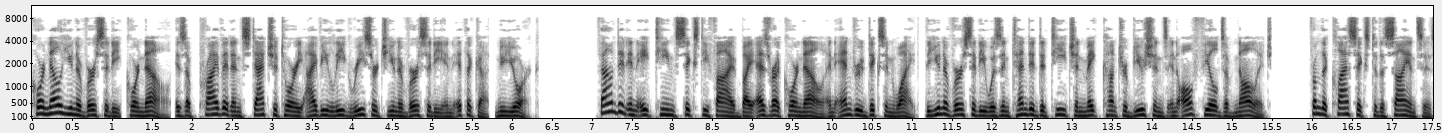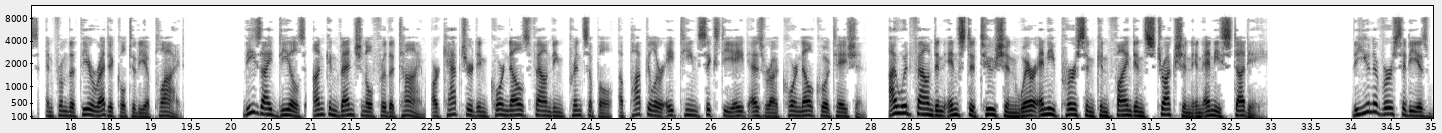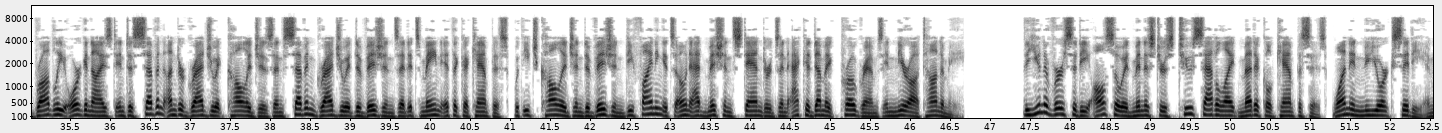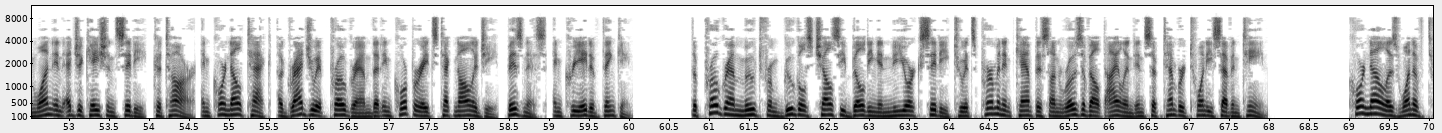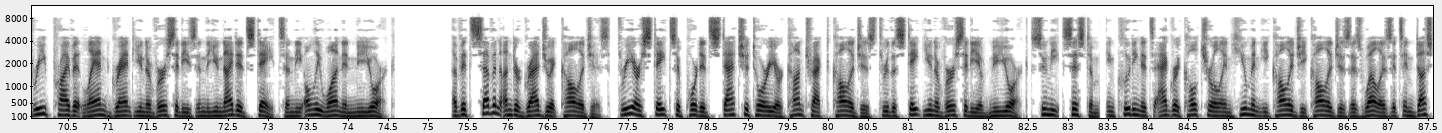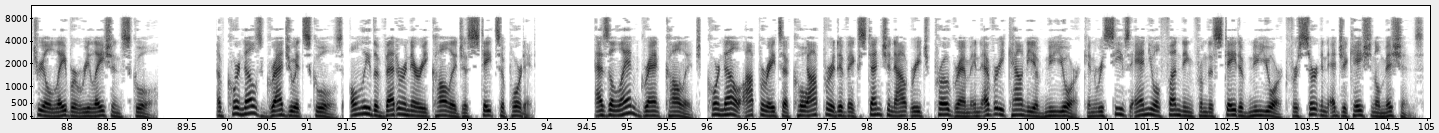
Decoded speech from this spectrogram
Cornell University Cornell is a private and statutory Ivy League research university in Ithaca, New York. Founded in 1865 by Ezra Cornell and Andrew Dickson White, the university was intended to teach and make contributions in all fields of knowledge—from the classics to the sciences, and from the theoretical to the applied. These ideals, unconventional for the time, are captured in Cornell's founding principle, a popular 1868 Ezra Cornell quotation. I would found an institution where any person can find instruction in any study." The university is broadly organized into seven undergraduate colleges and seven graduate divisions at its main Ithaca campus, with each college and division defining its own admission standards and academic programs in near autonomy. The university also administers two satellite medical campuses, one in New York City and one in Education City, Qatar, and Cornell Tech, a graduate program that incorporates technology, business, and creative thinking. The program moved from Google's Chelsea building in New York City to its permanent campus on Roosevelt Island in September 2017. Cornell is one of three private land-grant universities in the United States and the only one in New York. Of its seven undergraduate colleges, three are state-supported statutory or contract colleges through the State University of New York system, including its agricultural and human ecology colleges as well as its industrial labor relations school. Of Cornell's graduate schools, only the Veterinary College is state-supported. As a land-grant college, Cornell operates a cooperative extension outreach program in every county of New York and receives annual funding from the state of New York for certain educational missions.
